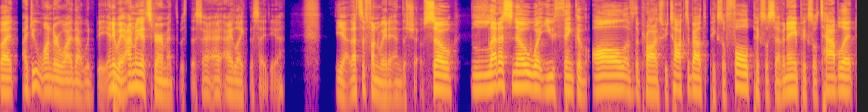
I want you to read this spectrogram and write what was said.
but I do wonder why that would be. Anyway, I'm going to experiment with this. I, I, I like this idea. Yeah, that's a fun way to end the show. So let us know what you think of all of the products we talked about the Pixel Fold, Pixel 7a, Pixel Tablet.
